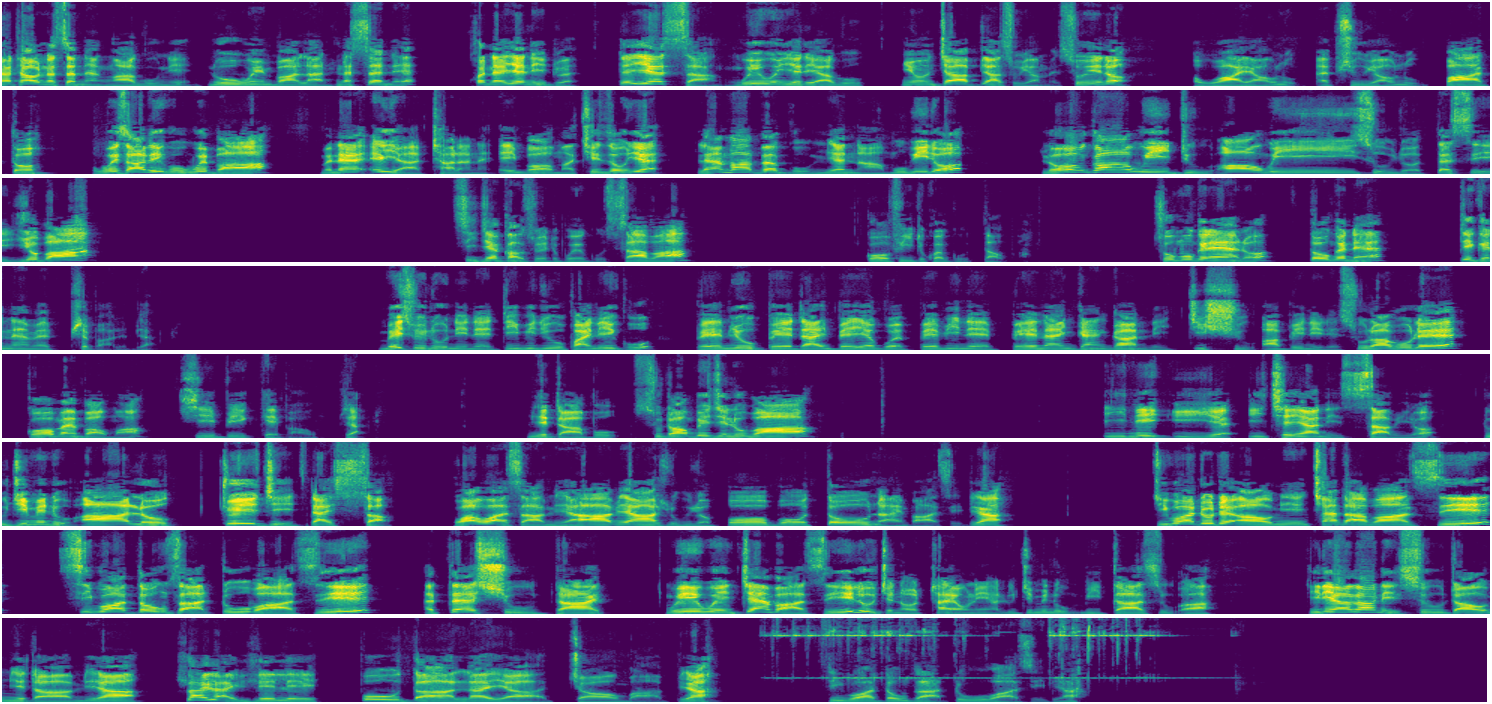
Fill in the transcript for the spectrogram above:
2025ခုနှစ်နိုဝင်ဘာလ29ရက်နေ့အတွက်တရက်စာငွေဝင်ရတရားကိုညွန်ကြားပြဆိုရမယ်ဆိုရင်တော့အဝါရောင်တို့အဖြူရောင်တို့ပါတော့အဝတ်စားတွေကိုဝတ်ပါမနဲ့အိယာထတာနဲ့အိမ်ပေါ်မှာခြေစုံရက်လမ်းမဘက်ကိုမျက်နာမူပြီးတော့လောကဝီဒူအောင်ဝီဆိုပြီးတော့တက်စီရွတ်ပါ စီချက်ကောက်ဆွဲတစ်ပွဲကိုစားပါကော်ဖီတစ်ခွက်ကိုတောက်ပါသိုးမိုးကနန်းကတော့၃ကနန်း၁ကနန်းပဲဖြစ်ပါတယ်ဗျမိတ်ဆွေတို့အနေနဲ့ဒီဗီဒီယိုဖိုင်လေးကိုဘယ်မျိုးဘယ်တိုင်းဘယ်ရက်ကွက်ဘယ်ပြည်နယ်ဘယ်နိုင်ငံကနေကြည့်ရှုအားပေးနေတယ်ဆိုတာကိုလည်း comment box မှာရေးပေးခဲ့ပါဦးဗျမေတ္တာဖို့ဆုတောင်းပေးခြင်းလို့ပါ ဤနေ့ဤရက်ဤချိန်ကနေစပြီးတော့လူကြီးမင်းတို့အားလုံးကြွေးကြည်တိုက်ဆောက်ဝါဝစာများများလှူပြီးတော့ပေါ်ပေါ်သုံးနိုင်ပါစေဗျာជីវွားတိုးတဲ့အောင်မြင်ချမ်းသာပါစေစီးပွားသုံးစတိုးပါစေအသက်ရှူတိုင်းငွေဝင်ကျန်းပါစေလို့ကျွန်တော်ထိုက်အောင်နေလူကြီးမင်းတို့မိသားစုအားဒီနေရာကနေစူတောင်းမြစ်တာများ လှိုက်လိုက်လေလေပို့တာလိုက်ရကြောင်းပါဗျာစီးပွားသုံးစတိုးပါစီဗျာ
